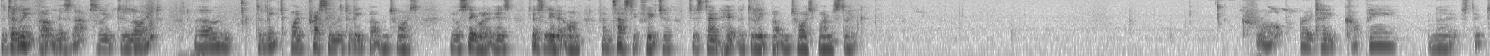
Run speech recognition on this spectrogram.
The delete button is an absolute delight. Um, delete by pressing the delete button twice. You'll see what it is. Just leave it on. Fantastic feature. Just don't hit the delete button twice by mistake. Crop, rotate, copy. No, stick to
